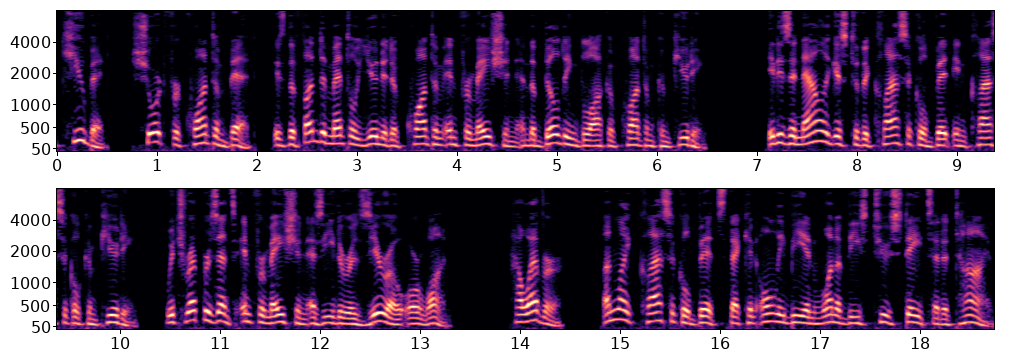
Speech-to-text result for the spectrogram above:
qubit, short for quantum bit, is the fundamental unit of quantum information and the building block of quantum computing. It is analogous to the classical bit in classical computing, which represents information as either a 0 or 1. However, unlike classical bits that can only be in one of these two states at a time,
